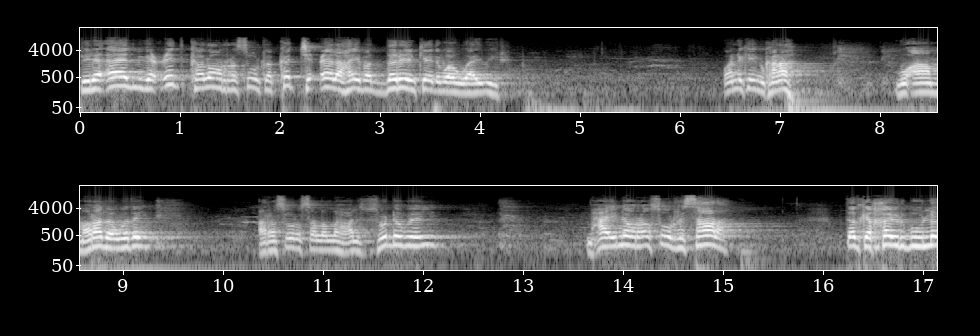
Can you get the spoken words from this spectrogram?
bini aadmiga cid kaloon rasuulka ka jecelahayba dareenkeeda waan waayey buu yidhi. Waa ninkii imkana mu'aamarada waday arasuulu sala allahu alay sl soo dhoweeyey. Maxaa inahu rasuul risaala dadka khayr buu la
